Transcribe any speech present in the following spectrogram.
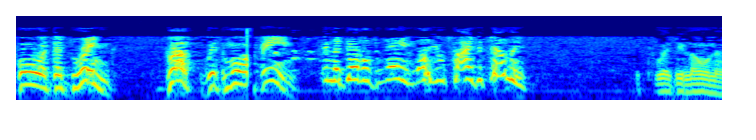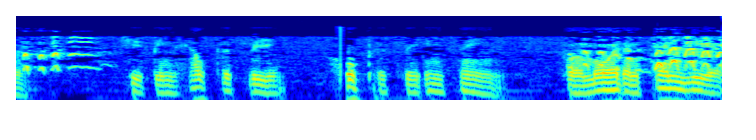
poured the drink drugged with morphine? In the devil's name, what are you trying to tell me? It was Ilona. She's been helplessly, hopelessly insane for more than ten years.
